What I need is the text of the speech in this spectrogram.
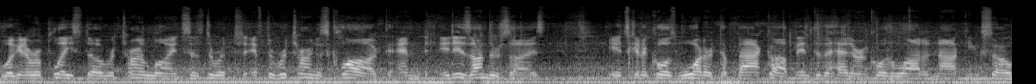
we're going to replace the return line since the if the return is clogged and it is undersized it's going to cause water to back up into the header and cause a lot of knocking. So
